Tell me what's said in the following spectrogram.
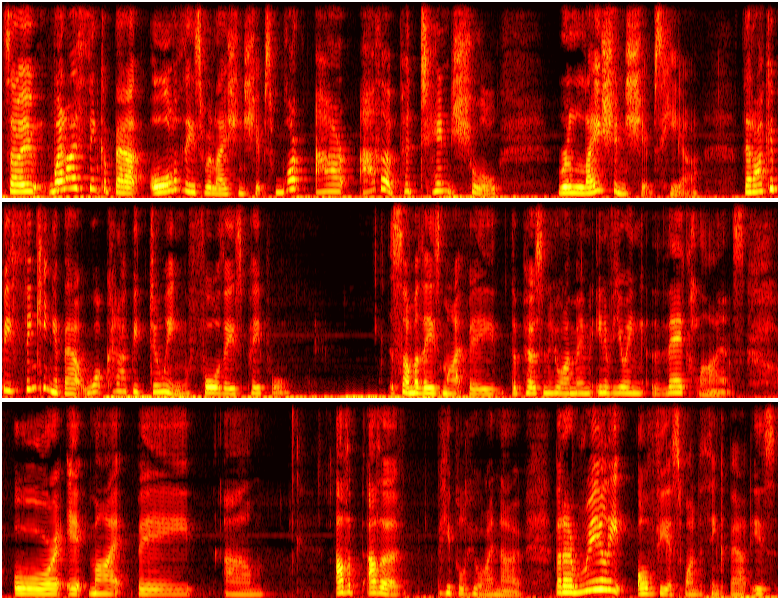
So when I think about all of these relationships, what are other potential relationships here that I could be thinking about? What could I be doing for these people? Some of these might be the person who I'm interviewing, their clients, or it might be um, other other people who I know. But a really obvious one to think about is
